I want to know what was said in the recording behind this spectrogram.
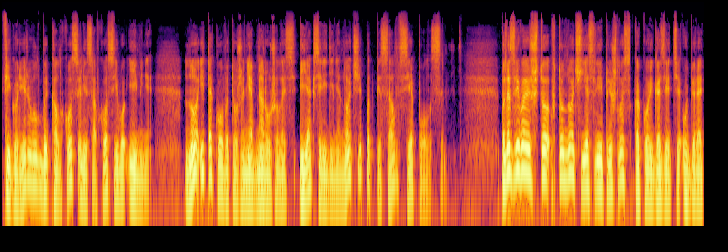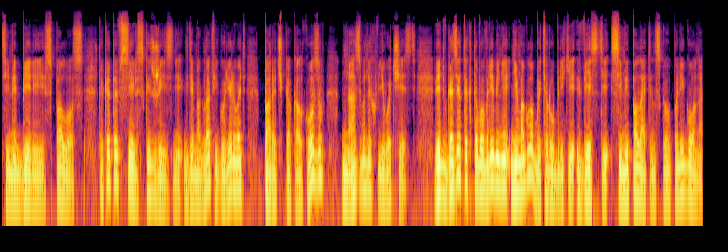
фигурировал бы колхоз или совхоз его имени. Но и такого тоже не обнаружилось, и я к середине ночи подписал все полосы. Подозреваю, что в ту ночь, если и пришлось какой газете убирать имя Берии с полос, так это в сельской жизни, где могла фигурировать парочка колхозов, названных в его честь. Ведь в газетах того времени не могло быть рубрики «Вести Семипалатинского полигона»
